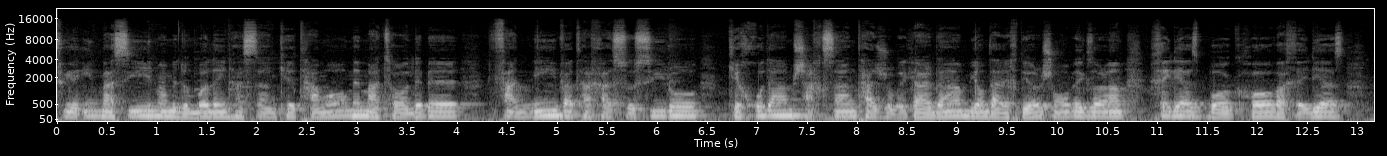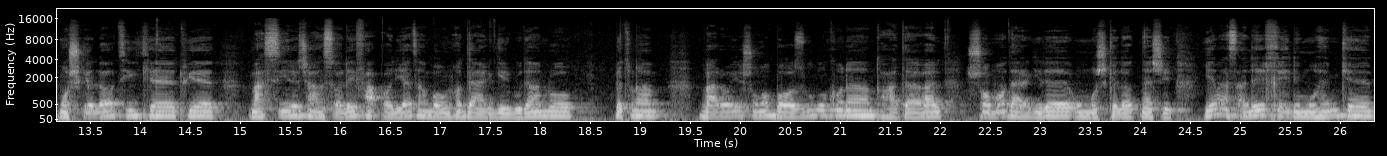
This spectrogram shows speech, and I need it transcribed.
توی این مسیر من به دنبال این هستم که تمام مطالب فنی و تخصصی رو که خودم شخصا تجربه کردم بیام در اختیار شما بگذارم. خیلی از باگ ها و خیلی از مشکلاتی که توی مسیر چند ساله فعالیتم با اونها درگیر بودم رو بتونم برای شما بازگو بکنم تا حداقل شما درگیر اون مشکلات نشید. یه مسئله خیلی مهم که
